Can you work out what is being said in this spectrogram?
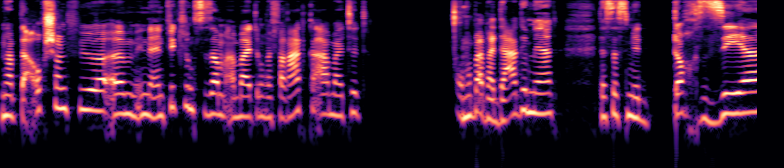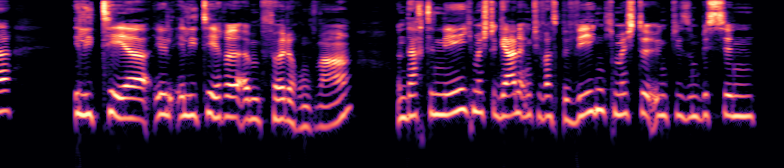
und habe da auch schon für ähm, in der Entwicklungszusammenarbeit im Referat gearbeitet und habe aber da gemerkt, dass das mir doch sehr elitär, elitäre ähm, Förderung war und dachte, nee, ich möchte gerne irgendwie was bewegen, ich möchte irgendwie so ein bisschen,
